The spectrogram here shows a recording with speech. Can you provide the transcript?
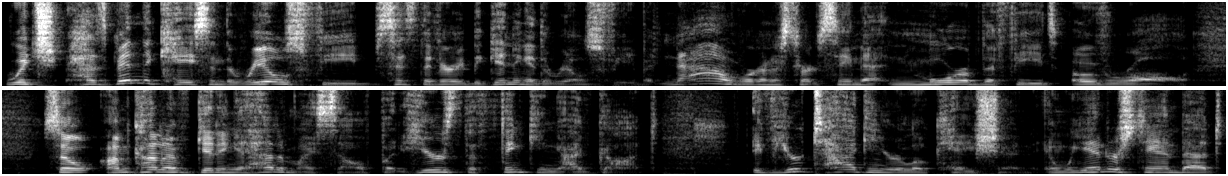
which has been the case in the Reels feed since the very beginning of the Reels feed. But now we're going to start seeing that in more of the feeds overall. So I'm kind of getting ahead of myself, but here's the thinking I've got if you're tagging your location, and we understand that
